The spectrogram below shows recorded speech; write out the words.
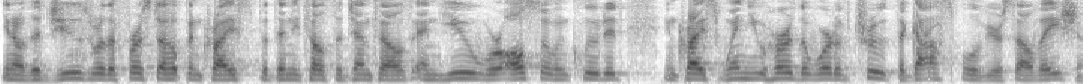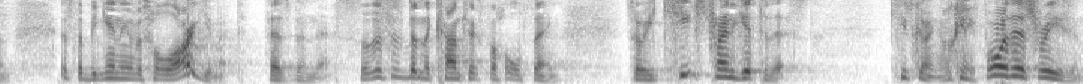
you know, the Jews were the first to hope in Christ, but then he tells the Gentiles, and you were also included in Christ when you heard the word of truth, the gospel of your salvation. That's the beginning of his whole argument, has been this. So this has been the context of the whole thing. So he keeps trying to get to this. Keeps going, okay, for this reason.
